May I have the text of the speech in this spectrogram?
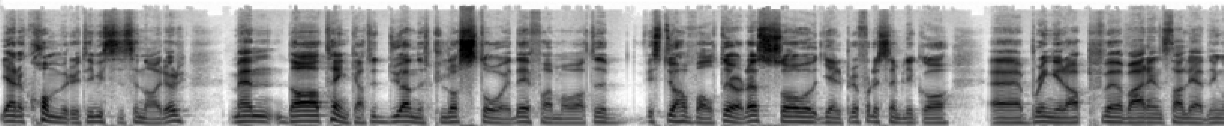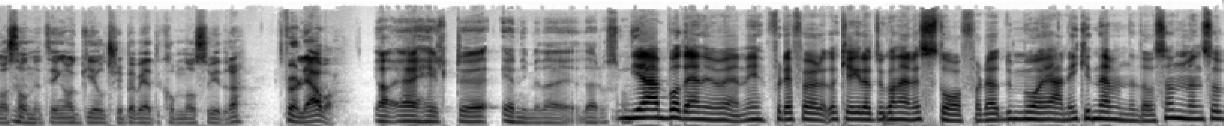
gjerne kommer ut i visse scenarioer. Men da tenker jeg at du er nødt til å stå i det i form av at hvis du har valgt å gjøre det, så hjelper det f.eks. ikke å eh, bring it up ved hver eneste anledning og sånne ting, og guilt-trippe vedkommende osv. Føler jeg, da. Ja, jeg er helt uh, enig med deg der, Osman. jeg er både enig og uenig. For jeg føler, ok, greit, Du kan gjerne stå for det, du må gjerne ikke nevne det, og sånn, men så,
